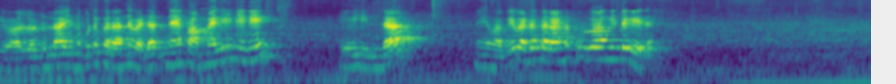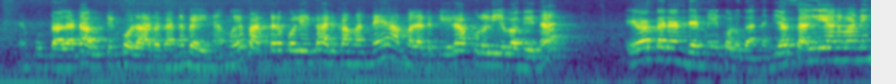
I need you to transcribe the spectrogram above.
ගෙවල් වලටලා ඉන්නකොට කරන්න වැඩක් නෑ කම්මැලිනේ නේ. ඒ හින්දා මේ වගේ වැඩ කරන්න පුළුවන් ඉඳගෙන. පුතාලට අලුතෙන් කොළ අරගන්න බැයි නම් ඔය පත්තර කොළයක හරි කමන්නේ අම්මලට කියලා අකුර ලියවගෙන ඒවා කරන් දැන් මේ කොළ ගන්න. ගියා සල්ලි යනවනේ.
